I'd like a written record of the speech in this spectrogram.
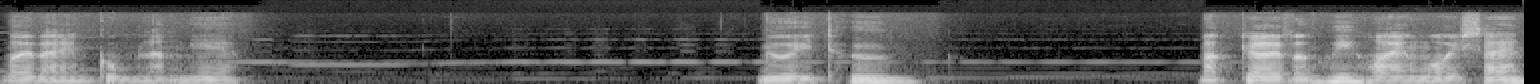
Mời bạn cùng lắng nghe người thương. Mặt trời vẫn huy hoàng mỗi sáng,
